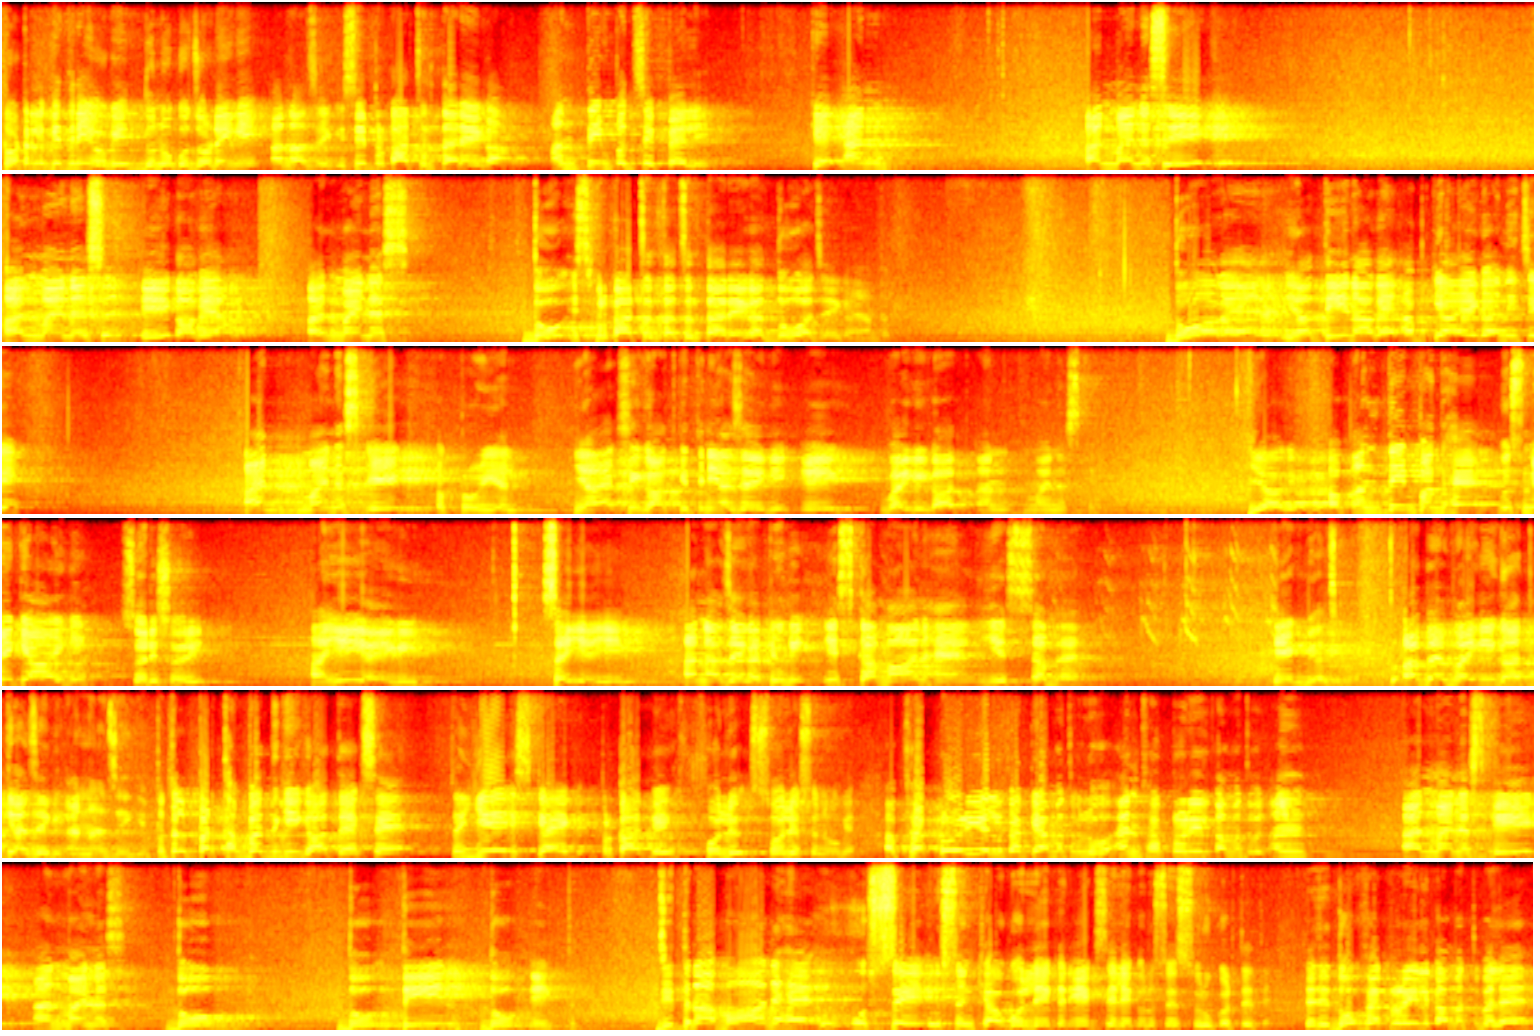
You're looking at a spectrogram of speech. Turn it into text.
टोटल कितनी होगी? दोनों को जोड़ेंगे एन आ जाएगी। इसी प्रकार चलता रहेगा अंतिम पद से पहले। क्या एन एन माइनस एक। एन माइनस एक आ गया। एन माइनस दो, इस प्रकार चलता चलता रहेगा, दो आ जाएगा यहाँ पर। दो आ गए यहाँ तीन आ गए अब क्या आएगा नीचे? एन माइनस एक फैक्टोरियल यहाँ एक्स की घात कितनी आ जाएगी? एक वाई की घात एन माइनस एक. ये आ गई अब अंतिम पद है उसमें क्या आएगी? सॉरी सॉरी हाँ यही आएगी। सही है ये। एन आ जाएगा क्योंकि इसका मान है, ये सब है। एक भी आ जाएगा तो अब वाई की घात क्या आ जाएगी? एन आ जाएगी। मतलब प्रथम पद की घात एक्स है। तो ये इसका एक प्रकार के सॉल्यूशन हो गया। अब फैक्टोरियल का क्या मतलब हुआ? एन फैक्टोरियल का मतलब एन एन माइनस एक एन माइनस दो दो, तीन, दो, एक तक। जितना मान है उससे, उस संख्या को लेकर, एक से लेकर उससे शुरू करते थे। जैसे दो फैक्टोरियल का मतलब है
